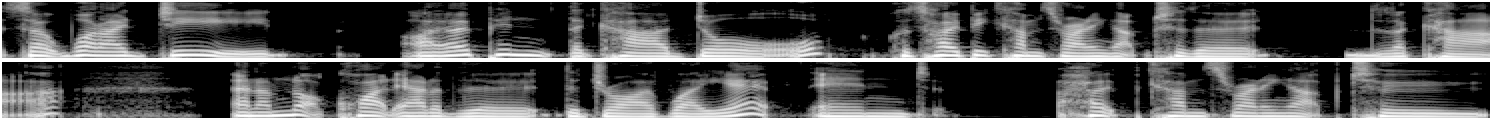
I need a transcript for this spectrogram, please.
So what I did, I opened the car door because Hopi comes running up to the the car and I'm not quite out of the, the driveway yet. And Hope comes running up to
